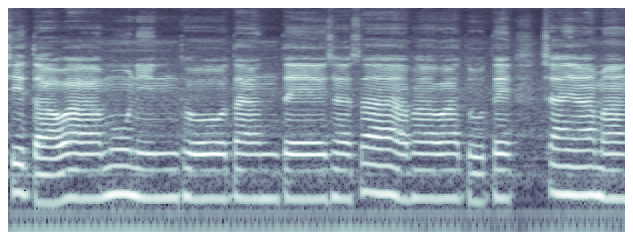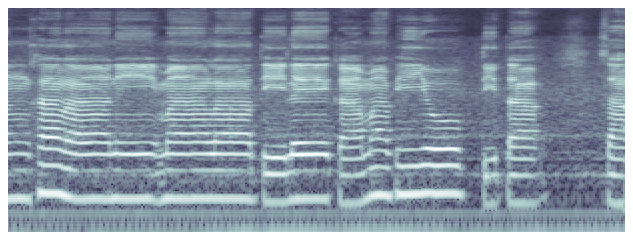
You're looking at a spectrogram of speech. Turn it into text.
ชิตาวามุนินโทตันเตชะสาภาวตุเตชายมังคาลานิมาลาติเลกามพิยุปติตาสั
